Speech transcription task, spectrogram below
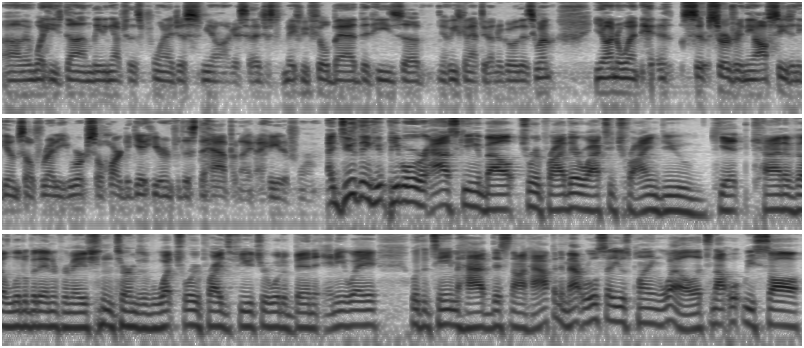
Um, and what he's done leading up to this point. I just, you know, like I said, it just makes me feel bad that he's, uh, you know, he's going to have to undergo this. He went, you know, underwent surgery in the offseason to get himself ready. He worked so hard to get here and for this to happen. I, I hate it for him. I do think people who were asking about Troy Pride there were actually trying to get kind of a little bit of information in terms of what Troy Pride's future would have been anyway with the team had this not happened. And Matt Rhule said he was playing well. It's not what we saw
